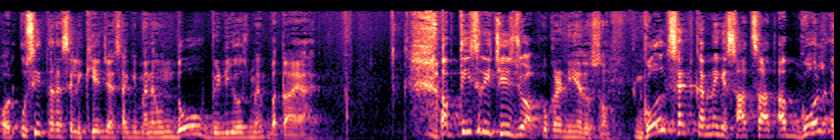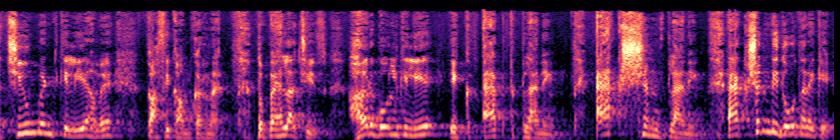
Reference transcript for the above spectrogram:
और उसी तरह से लिखिए जैसा कि मैंने उन दो वीडियोज़ में बताया है। अब तीसरी चीज़ जो आपको करनी है दोस्तों, गोल सेट करने के साथ साथ अब गोल अचीवमेंट के लिए हमें काफ़ी काम करना है। तो पहला चीज़, हर गोल के लिए एक apt planning, action planning. Action भी दो तरह के,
